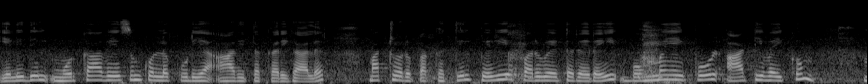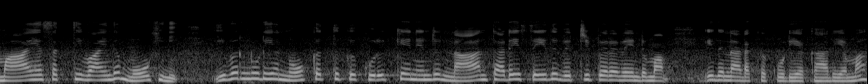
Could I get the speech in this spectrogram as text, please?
எளிதில் முர்காவேசம் கொள்ளக்கூடிய ஆதித்த கரிகாலர் மற்றொரு பக்கத்தில் பெரிய பருவேட்டரரை பொம்மையைப் போல் ஆட்டி வைக்கும் மாயசக்தி வாய்ந்த மோகினி. இவர்களுடைய நோக்கத்துக்கு குறுக்கே நின்று நான் தடை செய்து வெற்றி பெற வேண்டுமாம். இது நடக்கக்கூடிய காரியமா?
